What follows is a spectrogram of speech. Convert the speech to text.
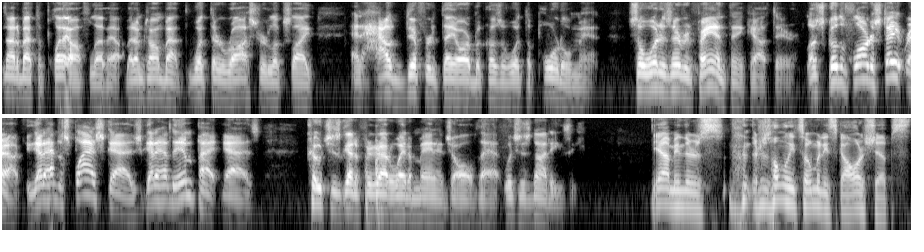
not about the playoff level, but I'm talking about what their roster looks like and how different they are because of what the portal meant. So, what does every fan think out there? Let's go the Florida State route. You got to have the splash guys. You got to have the impact guys. Coaches got to figure out a way to manage all of that, which is not easy. Yeah, I mean, there's there's only so many scholarships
